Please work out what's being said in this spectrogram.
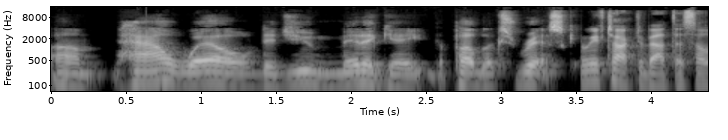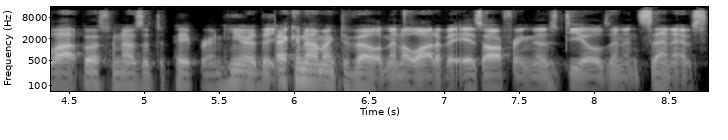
um, how well did you mitigate the public's risk? We've talked about this a lot, both when I was at the paper and here. That economic development, a lot of it is offering those deals and incentives,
